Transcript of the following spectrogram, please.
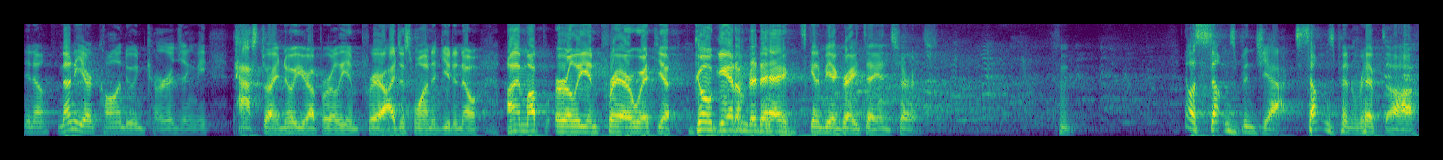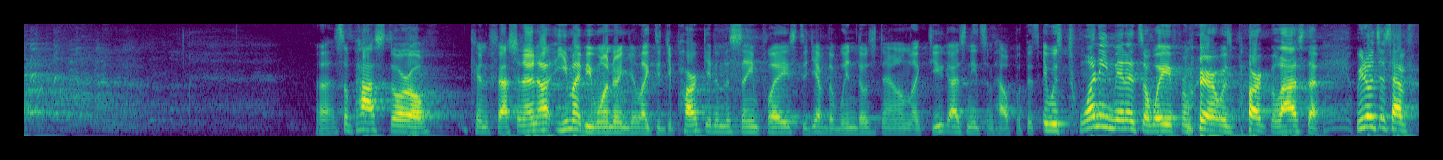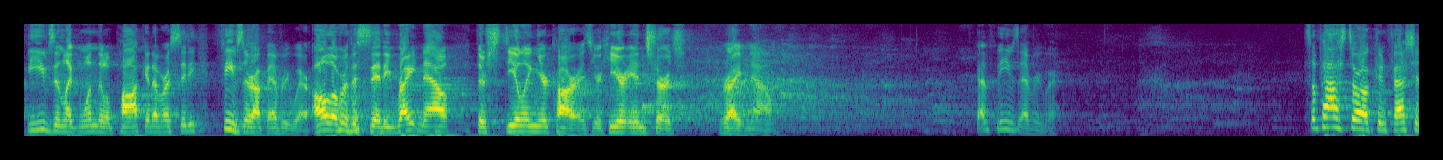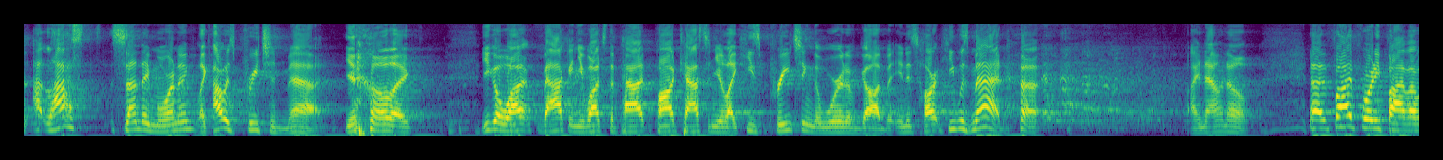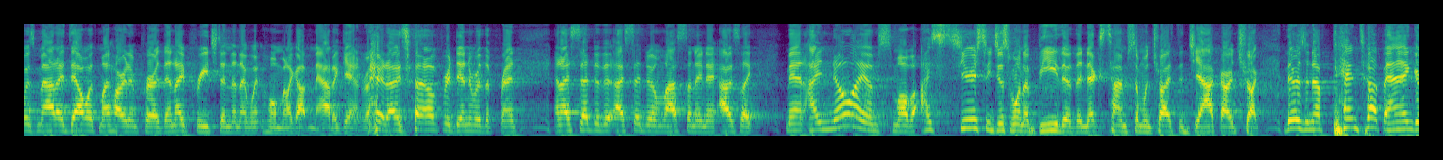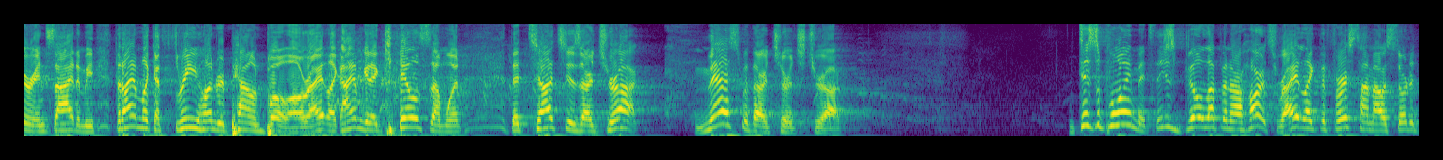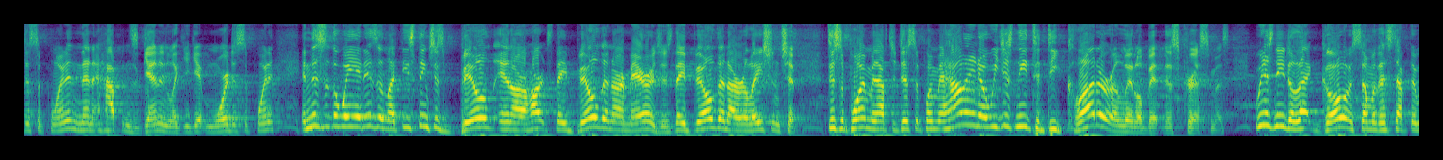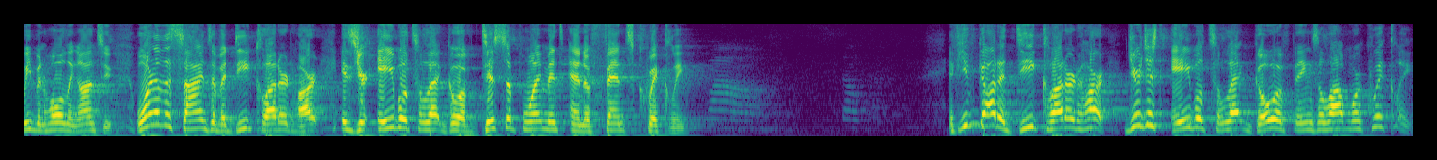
You know, none of you are calling to encouraging me. Pastor, I know you're up early in prayer. I just wanted you to know I'm up early in prayer with you. Go get them today. It's going to be a great day in church. No, something's been jacked, something's been ripped off. Uh, so, pastoral confession. And uh, you might be wondering, you're like, did you park it in the same place? Did you have the windows down? Like, do you guys need some help with this? It was 20 minutes away from where it was parked the last time. We don't just have thieves in like one little pocket of our city, thieves are up everywhere, all over the city. Right now, they're stealing your car as you're here in church right now. Got thieves everywhere. So, pastoral confession. Last Sunday morning, like I was preaching mad. You know, like you go back and you watch the podcast and you're like, he's preaching the word of God, but in his heart, he was mad. I now know. At 5:45, I was mad. I dealt with my heart in prayer. Then I preached, and then I went home and I got mad again. Right? I was out for dinner with a friend, and I said to the, I said to him last Sunday night, I was like, "Man, I know I am small, but I seriously just want to be there the next time someone tries to jack our truck. There's enough pent-up anger inside of me that I am like a 300-pound bull. All right, like I am gonna kill someone that touches our truck, mess with our church truck." Disappointments, they just build up in our hearts, right? Like the first time I was sort of disappointed, and then it happens again, and like you get more disappointed. And this is the way it is in life. These things just build in our hearts, they build in our marriages, they build in our relationship. Disappointment after disappointment. How many know we just need to declutter a little bit this Christmas? We just need to let go of some of the stuff that we've been holding on to. One of the signs of a decluttered heart is you're able to let go of disappointment and offense quickly. If you've got a decluttered heart, you're just able to let go of things a lot more quickly.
